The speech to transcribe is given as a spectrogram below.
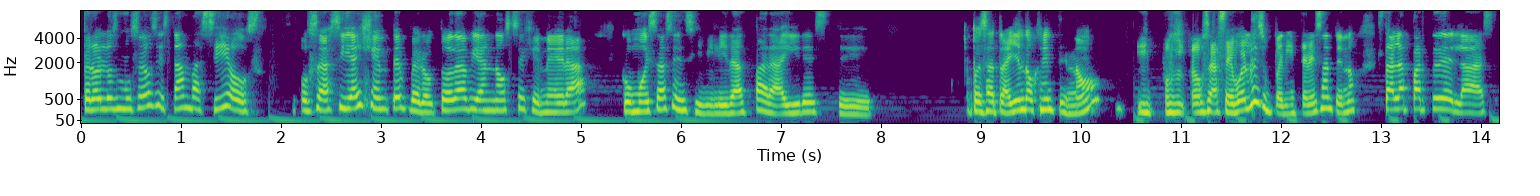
pero los museos están vacíos. O sea, sí hay gente, pero todavía no se genera como esa sensibilidad para ir, este, pues atrayendo gente, ¿no? Y pues, o sea, se vuelve súper interesante, ¿no? Está la parte de las,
